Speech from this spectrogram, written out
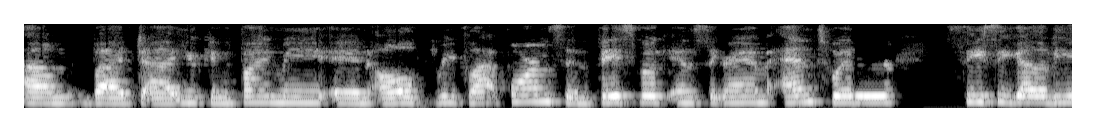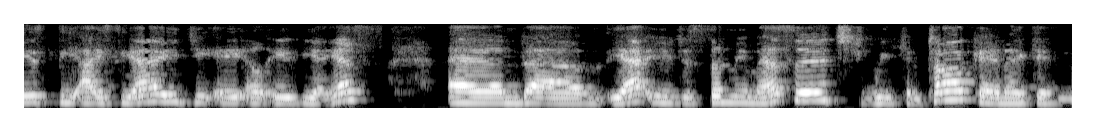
Um, but uh, you can find me in all three platforms in Facebook, Instagram, and Twitter. CC Galaviz, D-I-C-I-G-A-L-A-V-I-S. And um, yeah, you just send me a message. We can talk and I can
